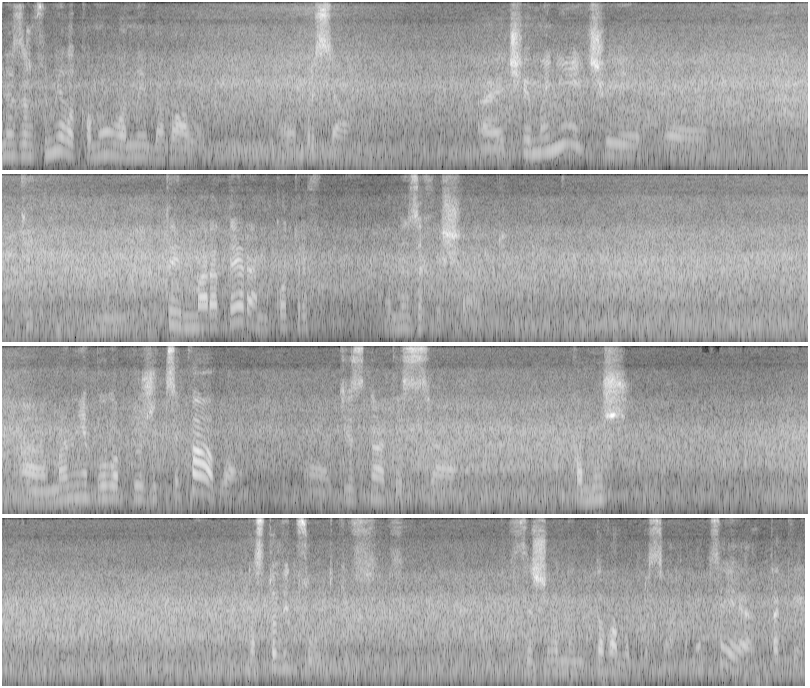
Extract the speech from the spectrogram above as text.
не зрозуміло, кому вони давали е, присягу. Е, Чи мені, чи е, ті- тим мародерам, котрих вони захищають. Е, Мені було б дуже цікаво е, дізнатися, кому ж на 100% все, що вони давали присягу. Ну це таке.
